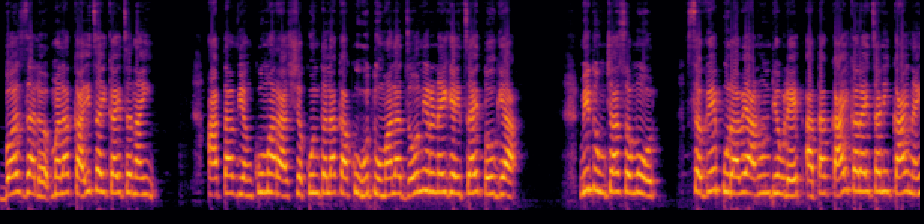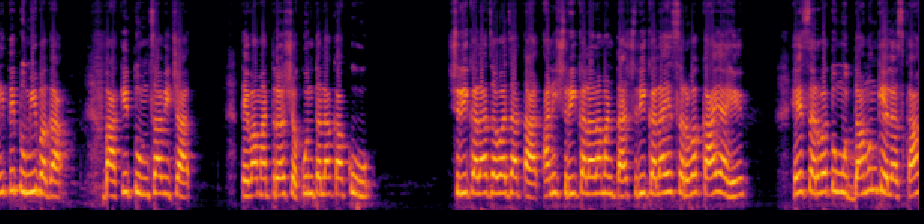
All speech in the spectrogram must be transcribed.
बस झालं. मला काहीच ऐकायचं नाही. आता व्यंकू महाराज शकुंतला काकू तुम्हाला जो निर्णय घ्यायचा आहे तो घ्या. मी तुमच्यासमोर सगळे पुरावे आणून ठेवलेत. आता काय करायचं आणि काय नाही ते तुम्ही बघा. बाकी तुमचा विचार. तेव्हा मात्र शकुंतला काकू श्रीकला जवळ जातात आणि श्रीकलाला म्हणतात श्रीकला हे सर्व काय आहे? हे सर्व तू मुद्दामून केलंस का?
